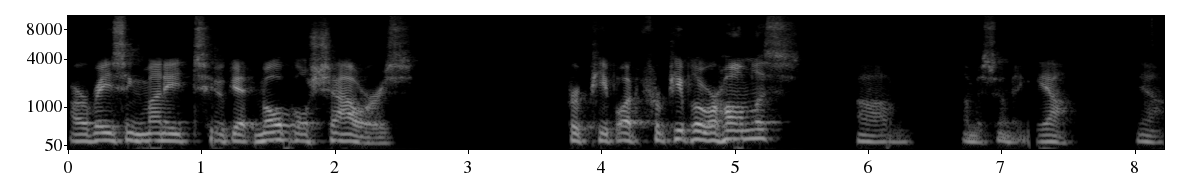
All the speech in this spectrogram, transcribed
are raising money to get mobile showers for people for people who are homeless. Um, I'm assuming, yeah, yeah.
